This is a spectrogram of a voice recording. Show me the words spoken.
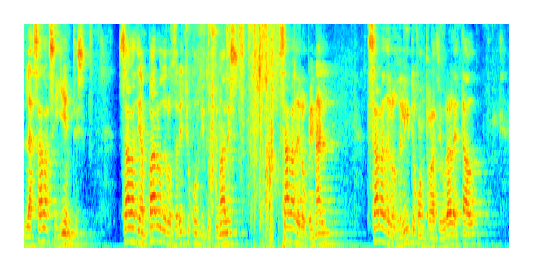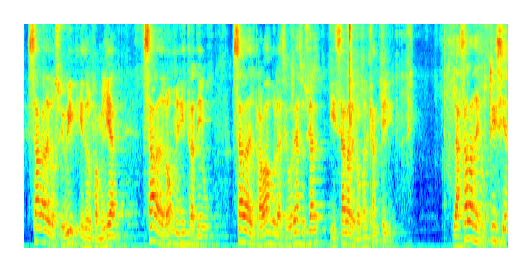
las salas siguientes. Salas de amparo de los derechos constitucionales, sala de lo penal, sala de los delitos contra la seguridad del Estado, sala de lo civil y de lo familiar, sala de lo administrativo, sala del trabajo y la seguridad social y sala de lo mercantil. La sala de justicia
